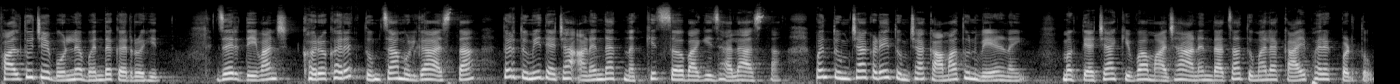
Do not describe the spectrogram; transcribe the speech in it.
फालतूचे बोलणं बंद कर रोहित. जर देवांश खरोखरच तुमचा मुलगा असता तर तुम्ही त्याच्या आनंदात नक्कीच सहभागी झाला असता. पण तुमच्याकडे तुमच्या कामातून वेळ नाही. मग त्याच्या किंवा माझ्या आनंदाचा तुम्हाला काय फरक पडतो?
